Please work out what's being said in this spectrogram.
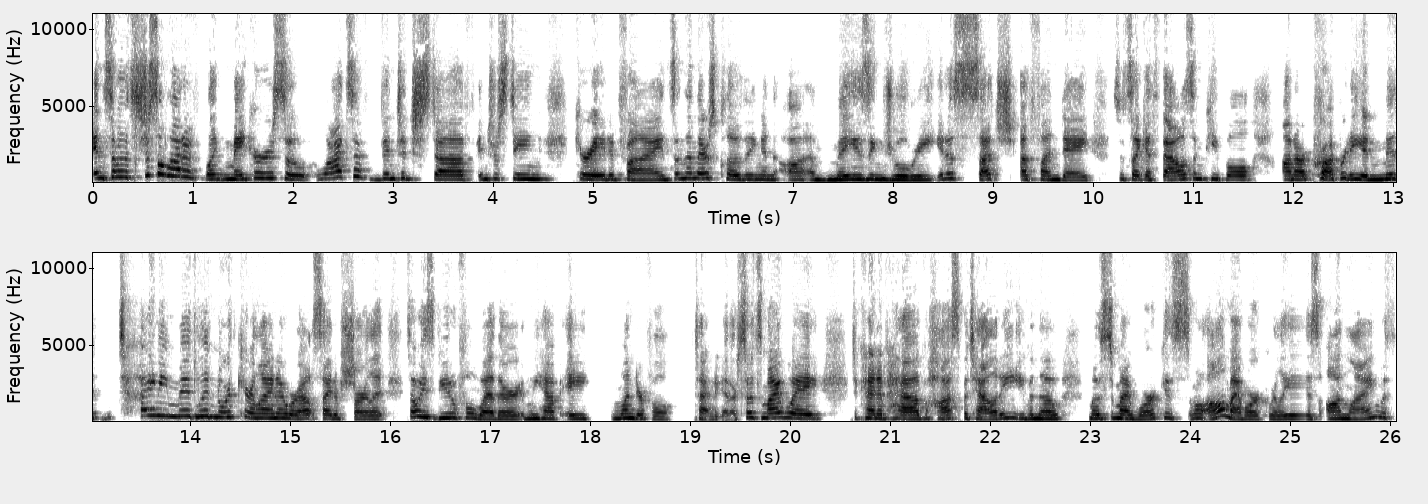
And so it's just a lot of like makers. So lots of vintage stuff, interesting curated finds, and then there's clothing and uh, amazing jewelry. It is such a fun day. So it's like a thousand people on our property in mid tiny Midland, North Carolina. We're outside of Charlotte. It's always beautiful weather, and we have a wonderful time together. So it's my way to kind of have hospitality, even though most of my work is, well, all my work really is online with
